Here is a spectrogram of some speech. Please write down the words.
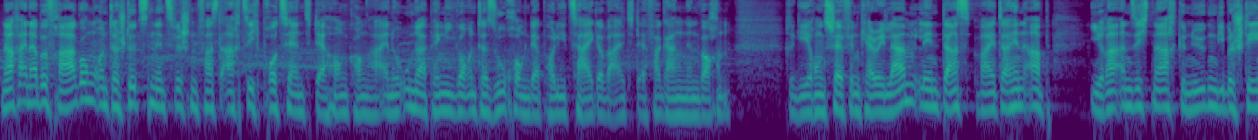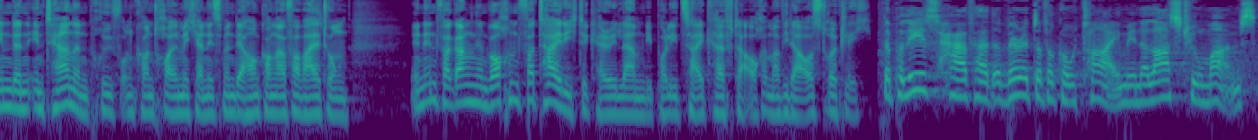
Nach einer Befragung unterstützen inzwischen fast 80 Prozent der Hongkonger eine unabhängige Untersuchung der Polizeigewalt der vergangenen Wochen. Regierungschefin Carrie Lam lehnt das weiterhin ab. Ihrer Ansicht nach genügen die bestehenden internen Prüf- und Kontrollmechanismen der Hongkonger Verwaltung. In den vergangenen Wochen verteidigte Carrie Lam die Polizeikräfte auch immer wieder ausdrücklich. The police have had a very difficult time in the last two months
